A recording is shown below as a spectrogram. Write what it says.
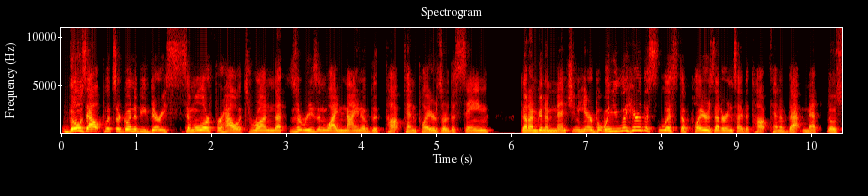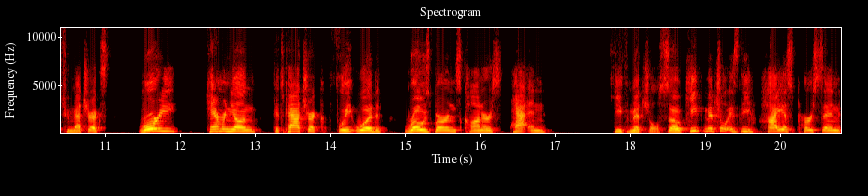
Those outputs are going to be very similar for how it's run. That's the reason why nine of the top 10 players are the same that I'm going to mention here. But when you hear this list of players that are inside the top 10 of that met those two metrics, Rory, Cameron Young, Fitzpatrick, Fleetwood, Rose Burns, Conners, Hatton, Keith Mitchell. So Keith Mitchell is the highest person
